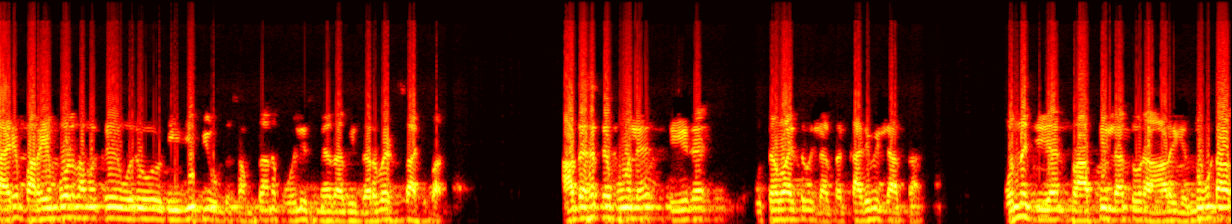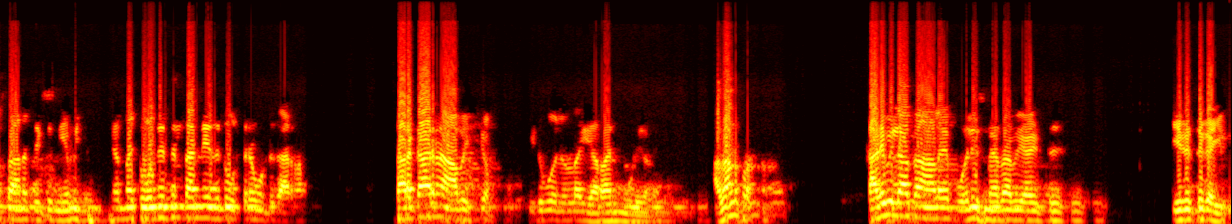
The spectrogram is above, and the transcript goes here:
കാര്യം പറയുമ്പോൾ നമുക്ക് ഒരു ഡി ജി പി ഉണ്ട്. സംസ്ഥാന പോലീസ് മേധാവി ദർവേഷ് സാഹിബാണ്. അദ്ദേഹത്തെ പോലെ തീരെ ഉത്തരവാദിത്തമില്ലാത്ത കഴിവില്ലാത്ത ഒന്നും ചെയ്യാൻ പ്രാപ്തിയില്ലാത്ത ഒരാളെ എന്തുകൊണ്ട് ആ സ്ഥാനത്തേക്ക് നിയമിച്ചു? എന്ന ചോദ്യത്തിൽ തന്നെ ഇതിന്റെ ഉത്തരവുണ്ട് കാരണം സർക്കാരിന് ആവശ്യം ഇതുപോലുള്ള ഇറാൻ മൂലികളാണ് അതാണ് പ്രശ്നം. കഴിവില്ലാത്ത ആളെ പോലീസ് മേധാവിയായിട്ട് ഇരുത്തുകയും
